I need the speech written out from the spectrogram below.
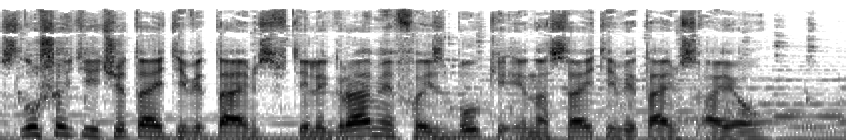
Слушайте и читайте «Витаймс» в Телеграме, Фейсбуке и на сайте vitimes.io.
